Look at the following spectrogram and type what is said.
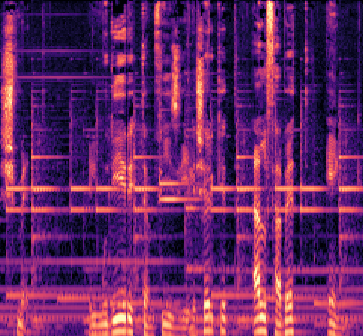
شميت المدير التنفيذي لشركة ألفابت إنك.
